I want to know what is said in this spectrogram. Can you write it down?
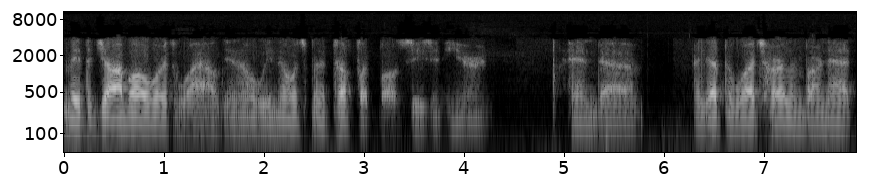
made the job all worthwhile. You know, we know it's been a tough football season here, and and uh, I got to watch Harlan Barnett.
